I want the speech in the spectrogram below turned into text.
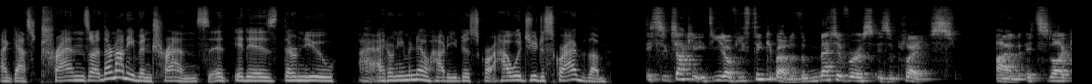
I guess, trends, or they're not even trends. It, it is, they're new. I, don't even know. How do you describe, how would you describe them? It's exactly, you know, if you think about it, the metaverse is a place. And it's like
